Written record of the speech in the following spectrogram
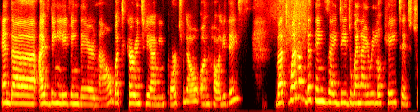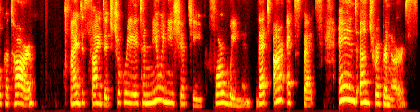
and uh, I've been living there now, but currently I'm in Portugal on holidays. But one of the things I did when I relocated to Qatar I decided to create a new initiative for women that are expats and entrepreneurs.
